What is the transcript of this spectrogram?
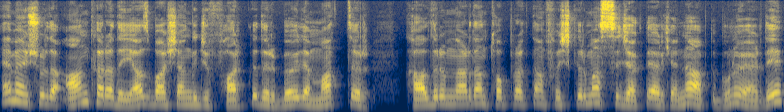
Hemen şurada Ankara'da yaz başlangıcı farklıdır. Böyle mattır. Kaldırımlardan topraktan fışkırmaz sıcak derken ne yaptı? Bunu verdi.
